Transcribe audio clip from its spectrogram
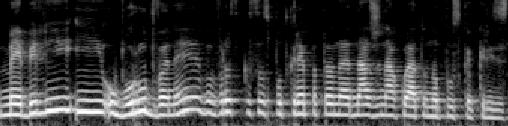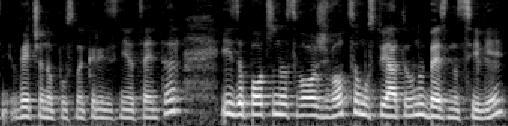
мебели и оборудване във връзка с подкрепата на една жена, която напуска кризисни, вече напусна кризисния център и започна своя живот самостоятелно, без насилие.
